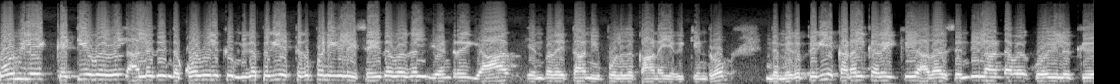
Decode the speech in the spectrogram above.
கோவிலை கட்டியவர்கள் அல்லது இந்த கோவிலுக்கு மிகப்பெரிய திருப்பணிகளை செய்தவர்கள் என்று யார் என்பதைத்தான் இப்பொழுது காண இருக்கின்றோம். இந்த மிகப்பெரிய கடல் கரைக்கு அதாவது செந்திலாண்டவர் கோயிலுக்கு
